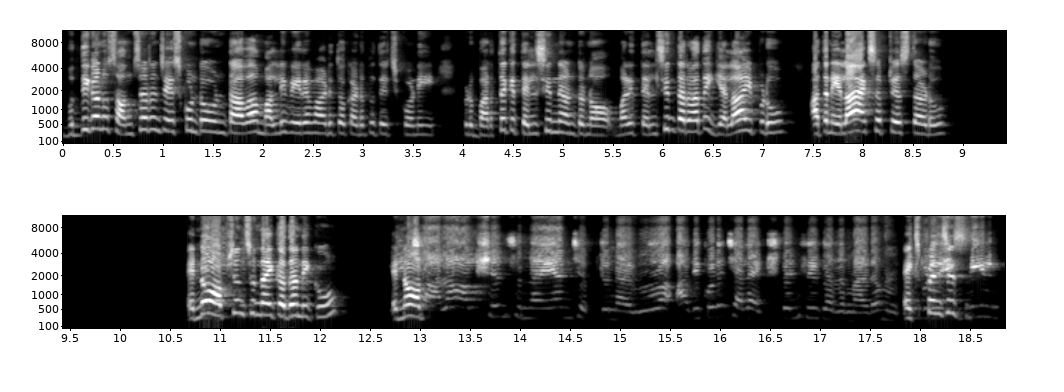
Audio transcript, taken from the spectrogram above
బుద్ధిగా నువ్వు సంసారం చేసుకుంటూ ఉంటావా? మళ్ళీ వేరే వాడితో కడుపు తెచ్చుకొని ఇప్పుడు భర్తకి తెలిసింది అంటున్నావు. మరి తెలిసిన తర్వాత ఎలా ఇప్పుడు? అతను ఎలా యాక్సెప్ట్ చేస్తాడు? ఎన్నో ఆప్షన్స్ ఉన్నాయి కదా నీకు? ఎన్నో చాలా ఆప్షన్స్ ఉన్నాయి అని చెప్తున్నారు. అది కూడా చాలా ఎక్స్పెన్సివ్ కదా మేడం ఇప్పుడు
